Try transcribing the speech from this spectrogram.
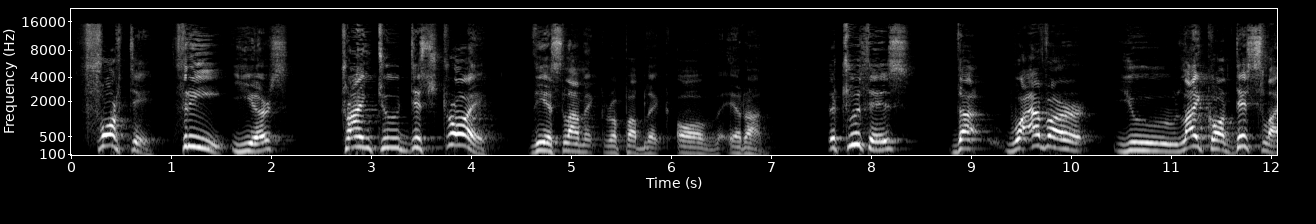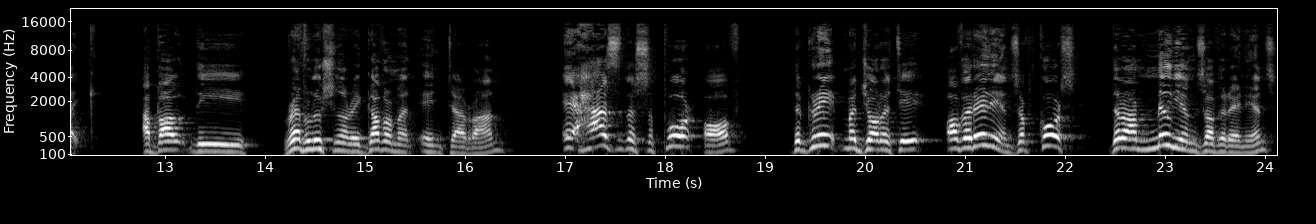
43 years trying to destroy the Islamic Republic of Iran. The truth is that whatever you like or dislike about the revolutionary government in Tehran, it has the support of the great majority of Iranians. Of course, there are millions of Iranians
